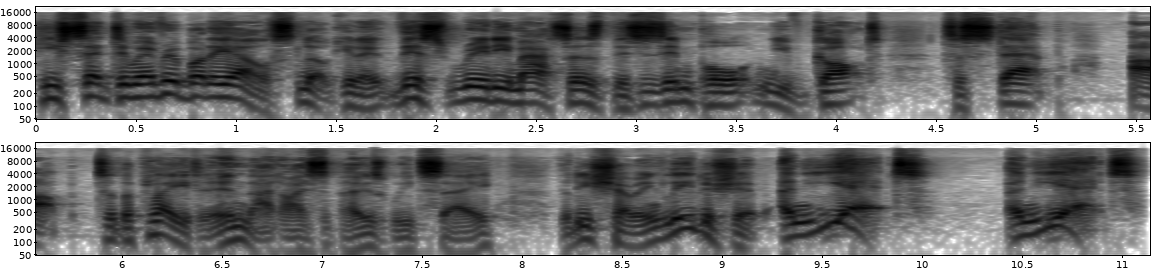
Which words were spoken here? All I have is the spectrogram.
he said to everybody else, look, you know, this really matters, this is important, you've got to step up to the plate. And in that, I suppose we'd say that he's showing leadership. And yet, and yet,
